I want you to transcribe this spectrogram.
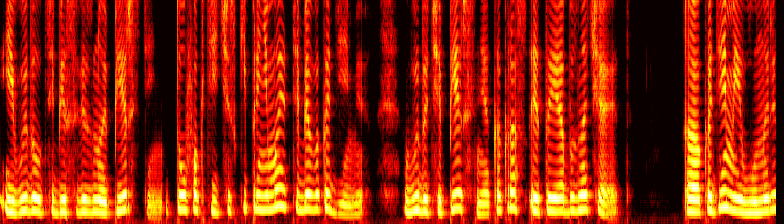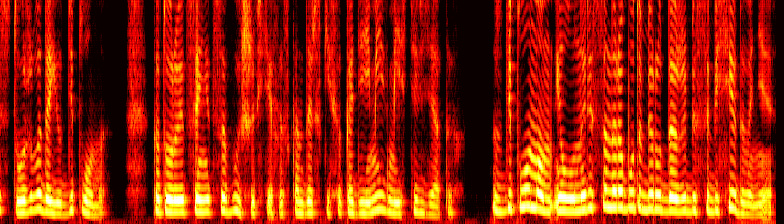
и выдал тебе связной перстень, то фактически принимает тебя в Академию. Выдача перстня как раз это и обозначает. А Академии Лунарис тоже выдают дипломы, которые ценятся выше всех искандерских академий вместе взятых. С дипломом и Лунариса на работу берут даже без собеседования.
